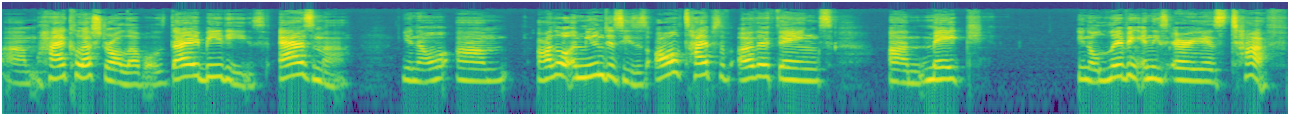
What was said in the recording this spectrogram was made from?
um, high cholesterol levels, diabetes, asthma, you know, um, autoimmune diseases, all types of other things um, make, you know, living in these areas tough.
